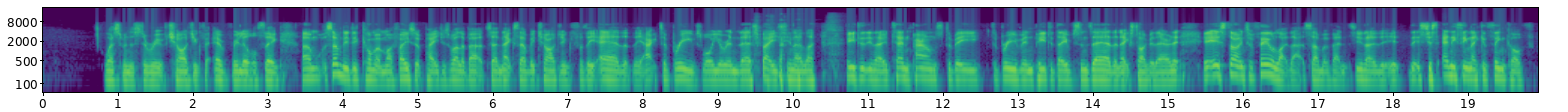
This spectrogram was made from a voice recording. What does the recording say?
Westminster route of charging for every little thing. Um, somebody did comment on my Facebook page as well about uh, next they'll be charging for the air that the actor breathes while you're in their space. You know, like Peter, you know, ten pounds to be to breathe in Peter Davison's air the next time you're there, and it it is starting to feel like that. Some events, you know, it, it's just anything they can think of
